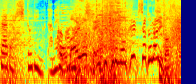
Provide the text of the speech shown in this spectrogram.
ただ一人のためお前は伝説の目撃者となり。翼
